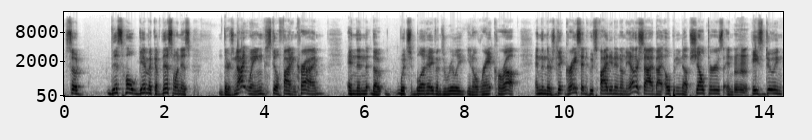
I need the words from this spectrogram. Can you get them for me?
So this whole gimmick of this one is there's Nightwing still fighting crime, and then the, the which Blüdhaven's really you know rant corrupt. And then there's Dick Grayson who's fighting it on the other side by opening up shelters, and he's doing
